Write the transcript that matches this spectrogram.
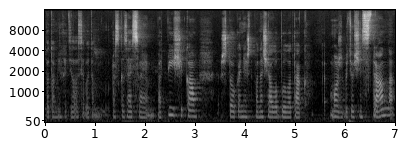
потом мне хотелось об этом рассказать своим подписчикам, что, конечно, поначалу было так, может быть, очень странно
